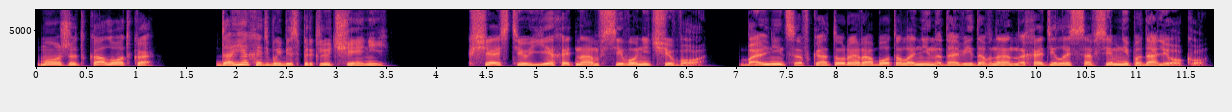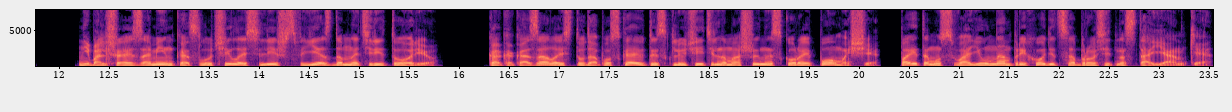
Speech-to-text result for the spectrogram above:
Может, колодка? Доехать бы без приключений». К счастью, ехать нам всего ничего. Больница, в которой работала Нина Давидовна, находилась совсем неподалеку. Небольшая заминка случилась лишь с въездом на территорию. Как оказалось, туда пускают исключительно машины скорой помощи, поэтому свою нам приходится бросить на стоянке.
